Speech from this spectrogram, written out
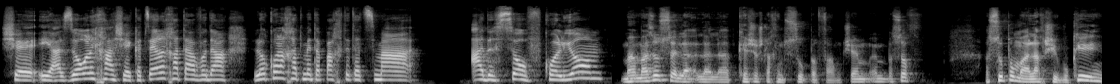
שיעזור לך, שיקצר לך את העבודה. לא כל אחת מטפחת את עצמה עד הסוף כל יום. מה מה זה עושה ל- ל- לקשר שלך עם סופר פארם? כשהם הם בסוף עשו פה מהלך שיווקי,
